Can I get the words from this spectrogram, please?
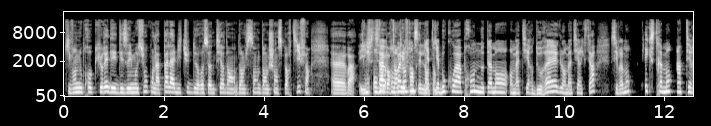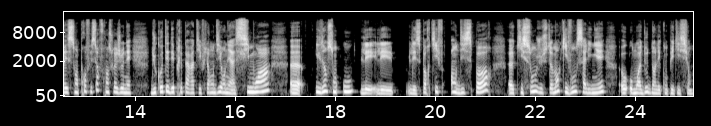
qui vont nous procurer des, émotions qu'on n'a pas l'habitude de ressentir dans, le, dans le champ sportif. Euh, voilà, c'est important que les Français l'entendent. Il y a beaucoup à apprendre, notamment en matière de règles, en matière etc. C'est vraiment extrêmement intéressant. Professeur François Genet, du côté des préparatifs, là on dit on est à six mois. Euh, ils en sont où les, les sportifs handisport euh, qui sont justement qui vont s'aligner au mois d'août dans les compétitions?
